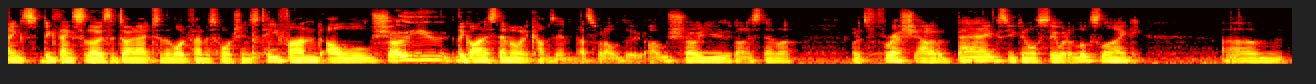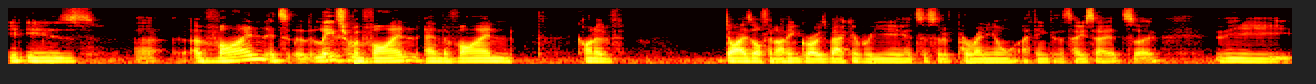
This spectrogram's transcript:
thanks, big thanks to those that donate to the Lord Famous Fortunes Tea Fund. I will show you the Gynostemma when it comes in. That's what I'll do. I will show you the Gynostemma when it's fresh out of the bag so you can all see what it looks like. Um, it is uh, a vine. It's it leaves from a vine and the vine kind of dies off and I think grows back every year. It's a sort of perennial, I think that's how you say it. So the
